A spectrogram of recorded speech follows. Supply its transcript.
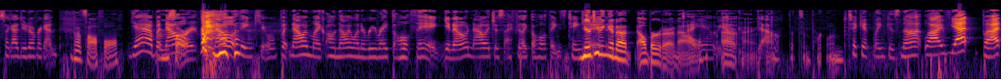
so I got to do it over again. That's awful. Yeah, but I'm now, sorry. now, thank you. But now I'm like, oh, now I want to rewrite the whole thing. You know, now it just, I feel like the whole thing's tainted. You're doing it at Alberta now. I am, yeah. Okay. Yeah. Oh, that's in Portland. Ticket link is not live yet, but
